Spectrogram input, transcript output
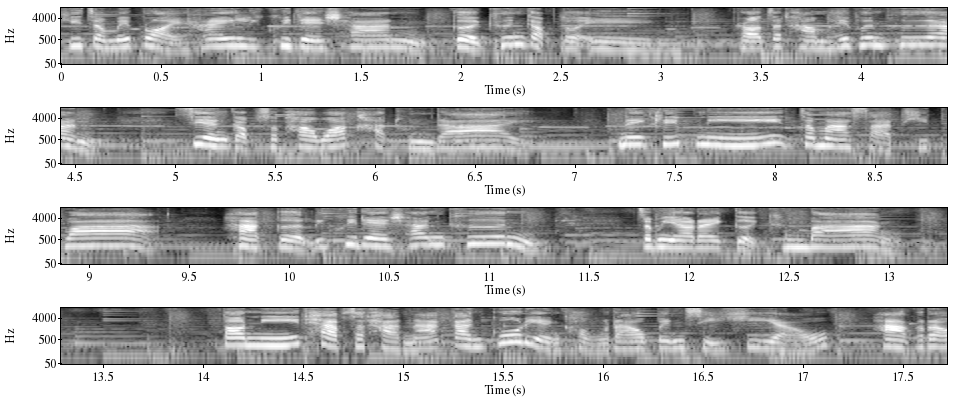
ที่จะไม่ปล่อยให้ liquidation เกิดขึ้นกับตัวเอง เพราะจะทำให้เพื่อนๆ เสี่ยงกับสภาวะขาดทุนได้ ในคลิปนี้จะมาสาธิตว่า หากเกิด liquidation ขึ้น จะมีอะไรเกิดขึ้นบ้าง ตอนนี้แถบสถานะการกู้เหรียญของเราเป็นสีเขียว หากเรา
